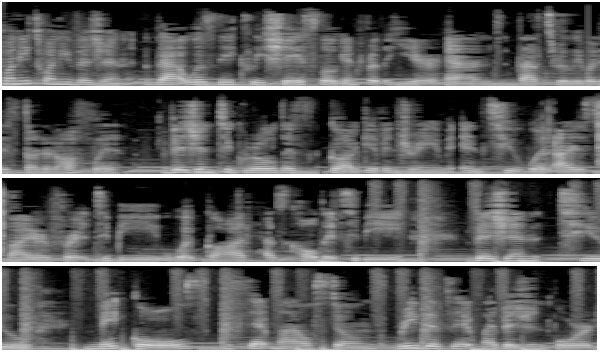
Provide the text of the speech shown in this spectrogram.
2020 Vision, that was the cliche slogan for the year, and that's really what it started off with. Vision to grow this God given dream into what I aspire for it to be, what God has called it to be. Vision to make goals, set milestones, revisit my vision board,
